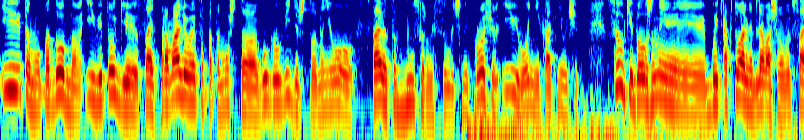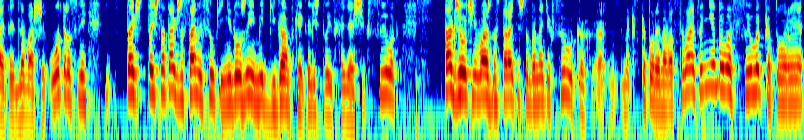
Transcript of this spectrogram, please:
и тому подобного. И в итоге сайт проваливается, потому что Google видит, что на него ставится мусорный ссылочный профиль и его никак не учит. Ссылки должны быть актуальны для вашего веб-сайта и для вашей отрасли. Точно так же сами ссылки не должны иметь гигантское количество исходящих ссылок. Также очень важно старайтесь, чтобы на этих ссылках, э, с которые на вас ссылаются, не было ссылок, которые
